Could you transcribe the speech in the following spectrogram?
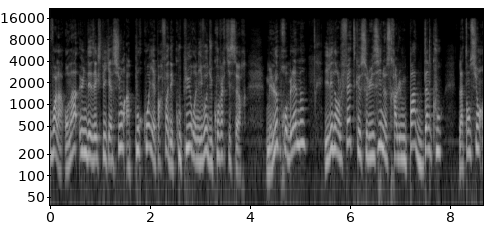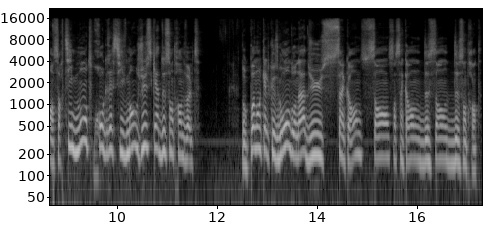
voilà, on a une des explications à pourquoi il y a parfois des coupures au niveau du convertisseur. Mais le problème, il est dans le fait que celui-ci ne se rallume pas d'un coup. La tension en sortie monte progressivement jusqu'à 230 volts. Donc pendant quelques secondes, on a du 50, 100, 150, 200, 230.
